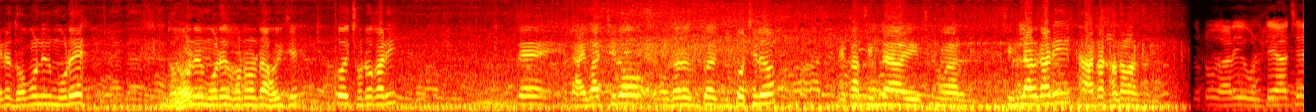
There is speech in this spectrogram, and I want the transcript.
এটা ধবনের মোড়ে। ধবনের মোড়ে ঘটনাটা হয়েছে। তো ওই ছোটো গাড়ি ড্রাইভার ছিল ওদের দুটো ছিল। একটা সিমলা তোমার সিমলার গাড়ি আর একটা খাতাড়ার গাড়ি। দুটো গাড়ি উল্টে আছে,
